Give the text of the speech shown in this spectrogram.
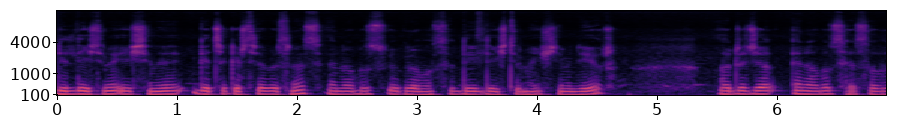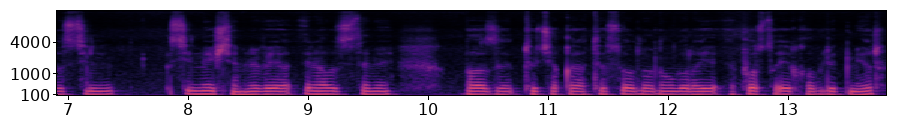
dil değiştirme işlemi gerçekleştirebilirsiniz. Enabuz uygulaması dil değiştirme işlemi diyor. Ayrıca Enabuz hesabı sil, silme işlemini veya Enabuz sistemi bazı Türkçe karakter sorularından dolayı e-postayı kabul etmiyor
